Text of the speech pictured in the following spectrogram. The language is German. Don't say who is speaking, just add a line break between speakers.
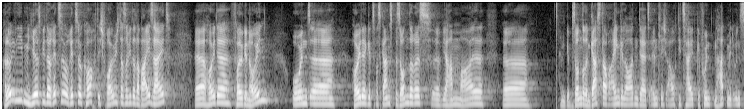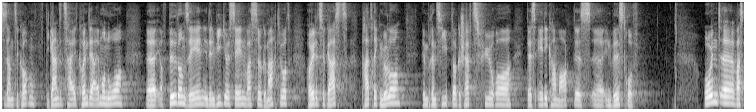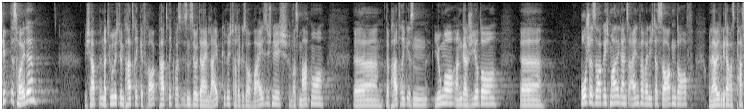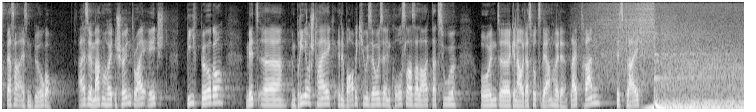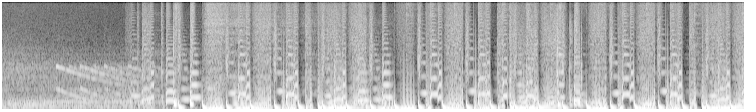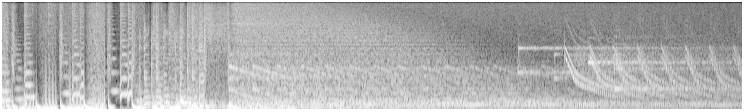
Hallo ihr Lieben, hier ist wieder Rizzo, Rizzo kocht. Ich freue mich, dass ihr wieder dabei seid. Äh, heute Folge 9 und äh, heute gibt es was ganz Besonderes. Äh, wir haben mal äh, einen besonderen Gast auch eingeladen, der jetzt endlich auch die Zeit gefunden hat, mit uns zusammen zu kochen. Die ganze Zeit konnte er immer nur äh, auf Bildern sehen, in den Videos sehen, was so gemacht wird. Heute zu Gast Patrick Müller, im Prinzip der Geschäftsführer des Edeka-Marktes äh, in Wilsdruff. Und äh, was gibt es heute? Ich habe natürlich den Patrick gefragt, Patrick, was ist denn so dein Leibgericht? Hat er gesagt, weiß ich nicht, was machen wir? Äh, der Patrick ist ein junger, engagierter äh, Bursche, sage ich mal, ganz einfach, wenn ich das sagen darf. Und da habe ich mir gedacht, was passt besser als ein Burger? Also wir machen heute einen schönen Dry-Aged Beef Burger mit äh, einem Brioche-Teig, eine Barbecue-Soße, einen Korsla-Salat dazu. Und äh, genau, das wird es werden heute. Bleibt dran, bis gleich.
